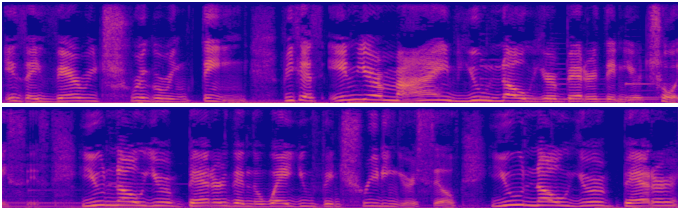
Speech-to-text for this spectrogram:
is a very triggering thing because in your mind, you know you're better than your choices. You know you're better than the way you've been treating yourself. You know you're better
